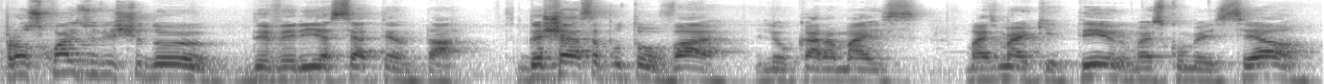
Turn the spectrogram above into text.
para os quais o investidor deveria se atentar? Deixar essa para o Tovar, ele é o cara mais, mais marqueteiro, mais comercial.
